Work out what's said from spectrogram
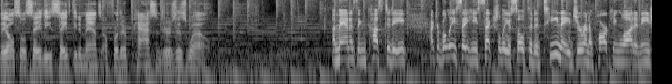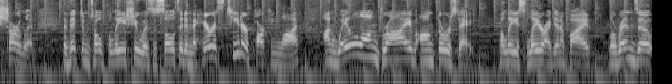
They also say these safety demands are for their passengers as well. A man is in custody after police say he sexually assaulted a teenager in a parking lot in East Charlotte. The victim told police she was assaulted in the Harris Teeter parking lot on Whalelong Drive on Thursday. Police later identified Lorenzo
